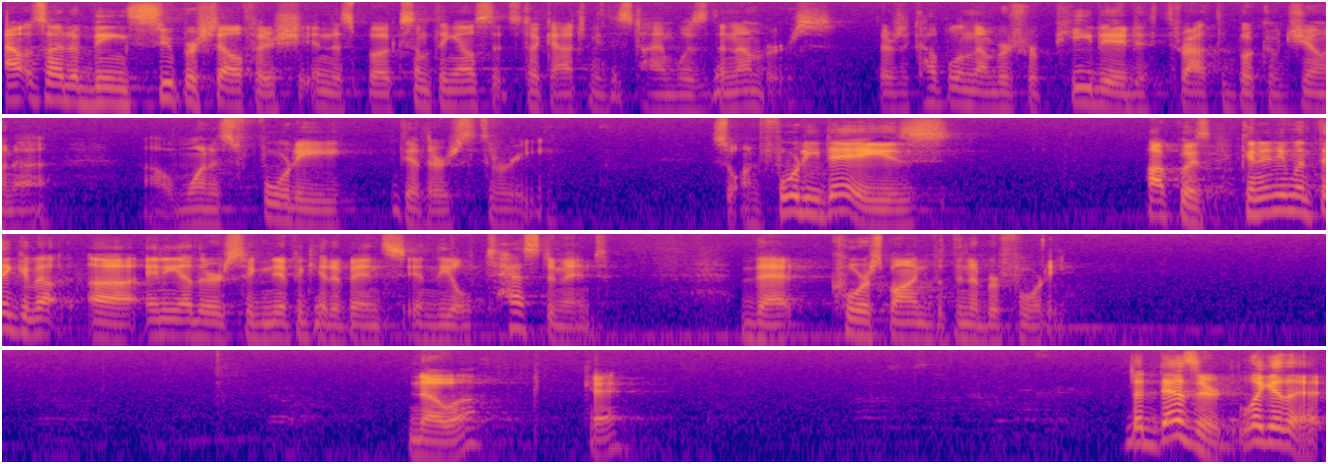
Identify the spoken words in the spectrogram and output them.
outside of being super selfish in this book, something else that stuck out to me this time was the numbers. There's a couple of numbers repeated throughout the book of Jonah. Uh, one is 40, the other is 3. So, on 40 days, pop quiz, can anyone think about uh, any other significant events in the Old Testament that correspond with the number 40? Noah, okay. The desert, look at that.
